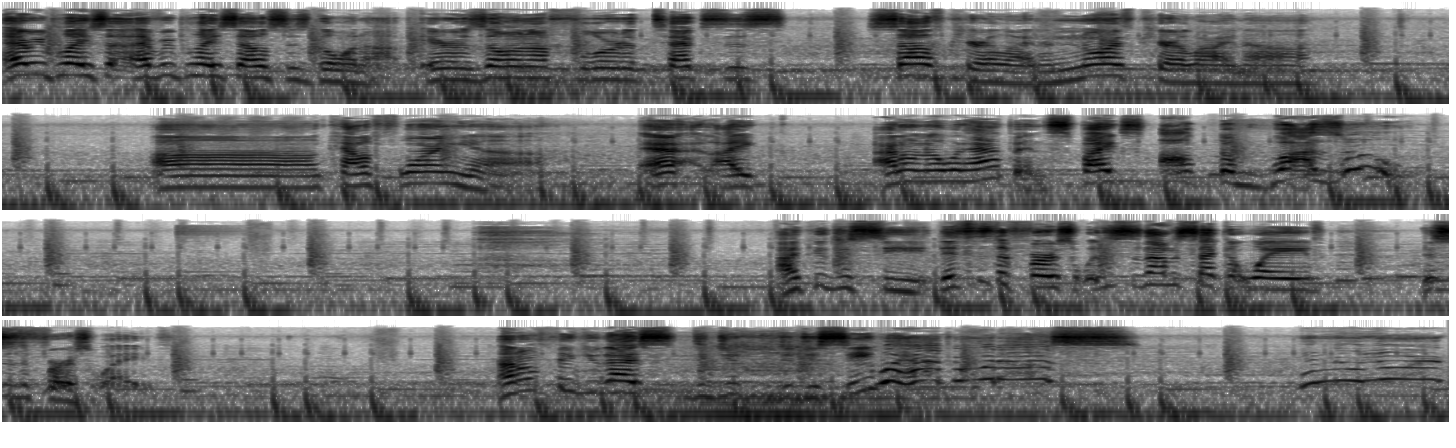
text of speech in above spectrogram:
every place, every place else is going up. Arizona, Florida, Texas, South Carolina, North Carolina, uh, California. Like, I don't know what happened. Spikes out the wazoo. I could just see this is the first. This is not a second wave. This is the first wave. I don't think you guys did. You did you see what happened with us in New York?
